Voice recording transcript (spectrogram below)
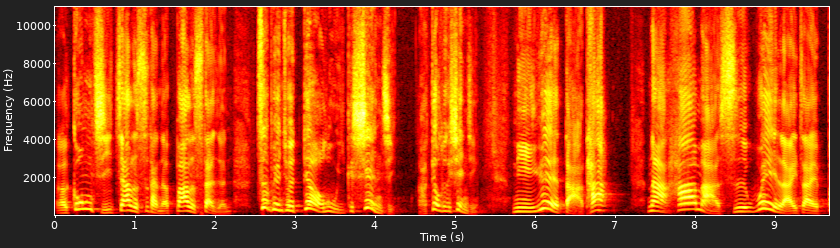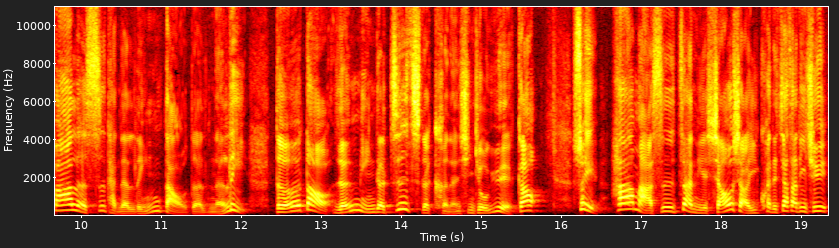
呃，攻击加勒斯坦的巴勒斯坦人，这边就掉入一个陷阱啊，掉入一个陷阱。你越打他，那哈马斯未来在巴勒斯坦的领导的能力得到人民的支持的可能性就越高。所以，哈马斯占领小小一块的加沙地区，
